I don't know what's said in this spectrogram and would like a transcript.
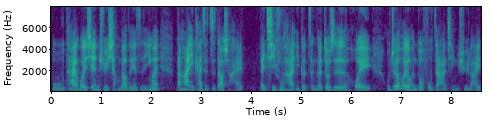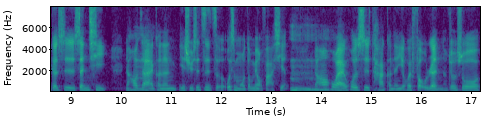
不太会先去想到这件事情，因为当他一开始知道小孩被欺负，他一个整个就是会，我觉得会有很多复杂的情绪啦。一个是生气，然后再来可能也许是自责，为什么我都没有发现？嗯，然后后来或者是他可能也会否认，就是说。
